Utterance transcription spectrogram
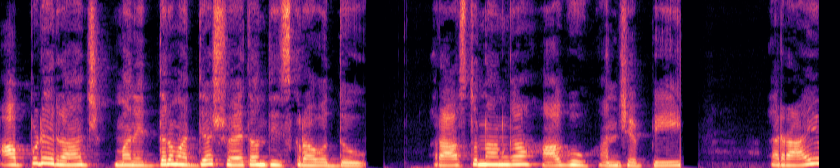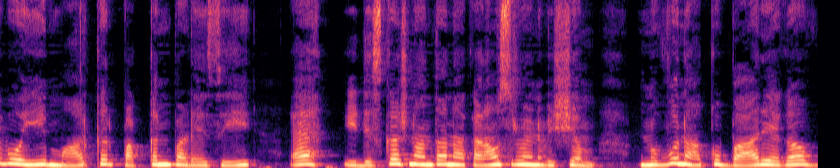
అప్పుడే రాజ్ మన ఇద్దరి మధ్య శ్వేతం తీసుకురావద్దు. రాస్తున్నానుగా ఆగు అని చెప్పి రాయబోయి మార్కర్ పక్కన పడేసి ఏ ఈ డిస్కషన్ అంతా నాకు అనవసరమైన విషయం. నువ్వు నాకు భార్యగా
